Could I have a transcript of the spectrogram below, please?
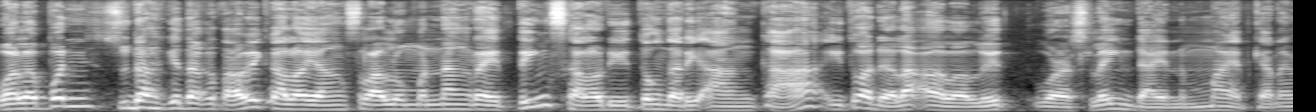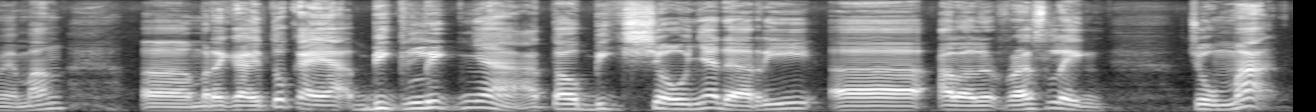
Walaupun sudah kita ketahui kalau yang selalu menang ratings kalau dihitung dari angka itu adalah All Elite Wrestling Dynamite karena memang uh, mereka itu kayak big league-nya atau big show-nya dari uh, All Elite Wrestling. Cuma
